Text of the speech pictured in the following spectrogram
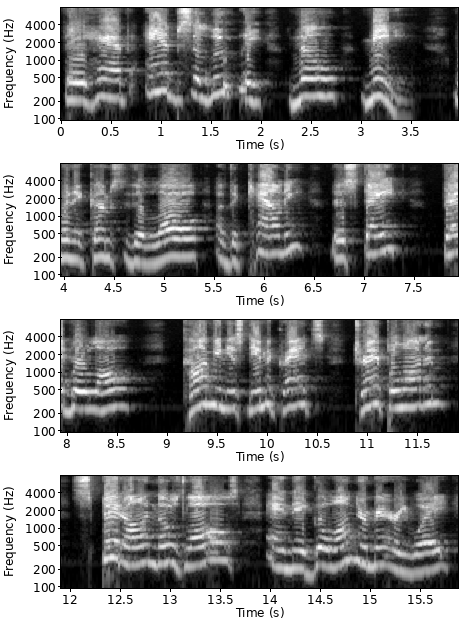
They have absolutely no meaning when it comes to the law of the county, the state, federal law. Communist Democrats trample on them, spit on those laws, and they go on their merry way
